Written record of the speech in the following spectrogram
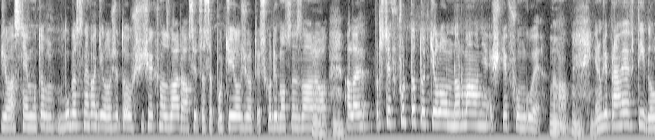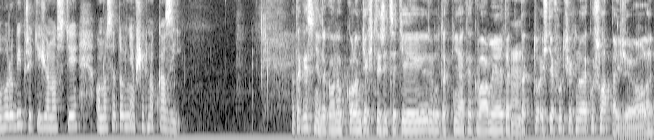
že vlastně mu to vůbec nevadilo, že to všechno zvládal. Sice se potil, že ty schody moc nezvládal, hmm, hmm. ale prostě furt toto tělo normálně ještě funguje. Hmm, no. hmm, hmm. Jenomže právě v té dlouhodobé přetíženosti ono se to v něm všechno kazí. No tak jasně, tak ono kolem těch 40, no tak nějak jak vám je, tak, hmm. tak to ještě furt všechno jako šlape, že jo, ale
